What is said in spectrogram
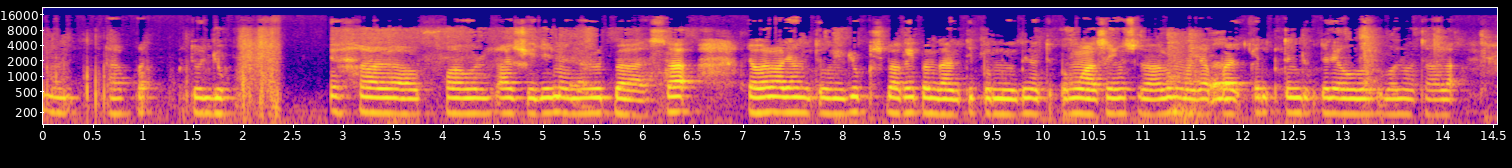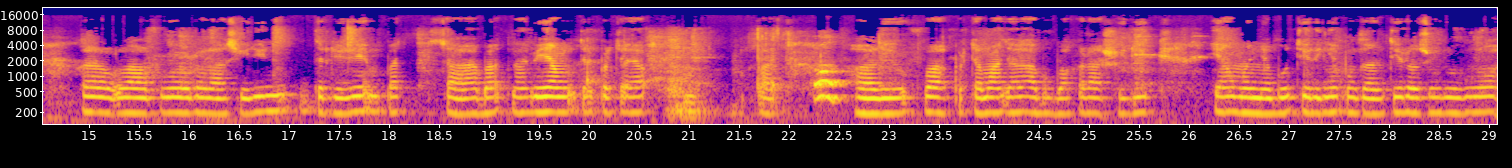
mendapat petunjuk. Khalafah Rasyidin menurut bahasa adalah yang ditunjuk sebagai pengganti pemimpin atau penguasa yang selalu mendapatkan petunjuk dari Allah Subhanahu wa taala. Khalafah Rasyidin terdiri empat sahabat Nabi yang terpercaya empat. Khalifah pertama adalah Abu Bakar Rasyidin yang menyebut dirinya pengganti Rasulullah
